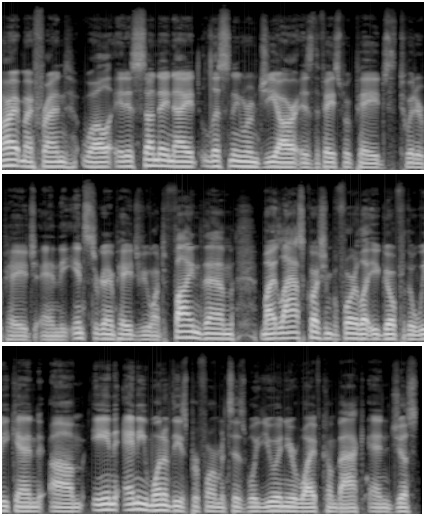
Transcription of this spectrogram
All right, my friend. Well, it is Sunday night. Listening Room GR is the Facebook page, the Twitter page, and the Instagram page if you want to find them. My last question before I let you go for the weekend um, in any one of these performances, will you and your wife come back and just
